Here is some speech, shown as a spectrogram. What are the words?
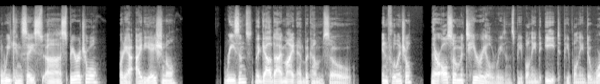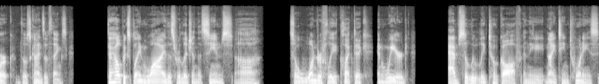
we can say, uh, spiritual or yeah, ideational reasons that Cao Dai might have become so influential. There are also material reasons. People need to eat, people need to work, those kinds of things to help explain why this religion that seems uh, so wonderfully eclectic and weird absolutely took off in the 1920s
